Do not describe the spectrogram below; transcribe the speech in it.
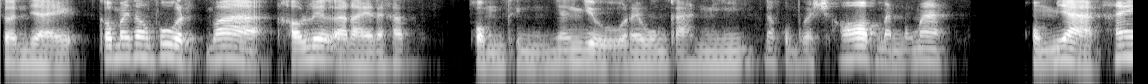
ส่วนใหญ่ก็ไม่ต้องพูดว่าเขาเลือกอะไรนะครับ ผมถึงยังอยู่ในวงการนี้ แล้วผมก็ชอบมันมากๆ ผมอยากให้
